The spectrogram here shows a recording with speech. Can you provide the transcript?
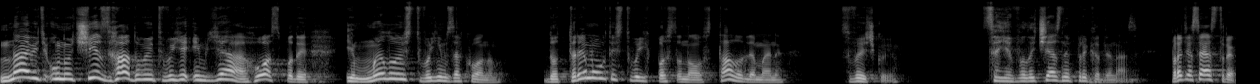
навіть уночі згадую Твоє ім'я, Господи, і милуюсь Твоїм законом. Дотримуватись Твоїх постанов стало для мене звичкою. Це є величезний приклад для нас. Браття сестри,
